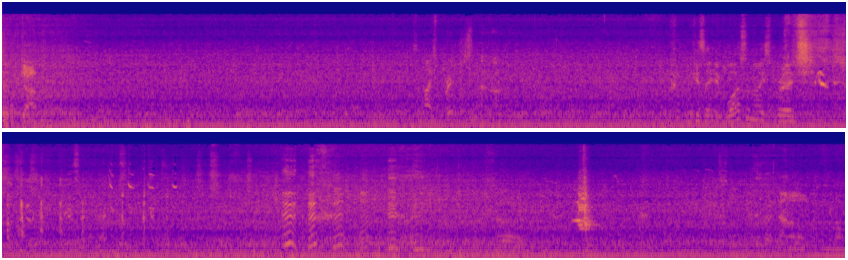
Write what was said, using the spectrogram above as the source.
massive gap. It's a nice bridge, isn't it? That? Because it was a nice bridge. Down a little bit, if you want.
